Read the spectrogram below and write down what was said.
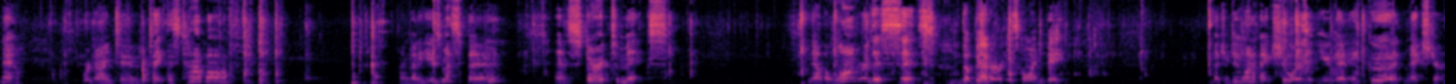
Now, we're going to take this top off. I'm going to use my spoon and start to mix. Now, the longer this sits, the better it's going to be. But you do want to make sure that you get a good mixture.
